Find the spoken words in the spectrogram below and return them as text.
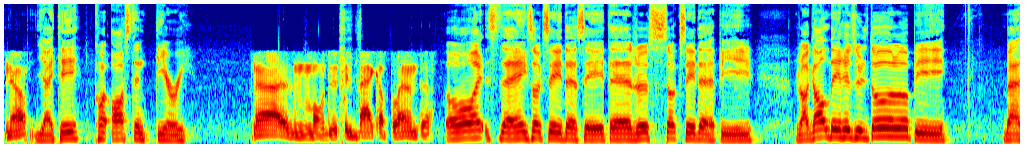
Non? Il a été contre Austin Theory. Ah, mon Dieu, c'est le backup plan, ça. Oh, ouais, c'était ça que c'était. C'était juste ça que c'était. Puis, je regarde les résultats, là, puis. Ben,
